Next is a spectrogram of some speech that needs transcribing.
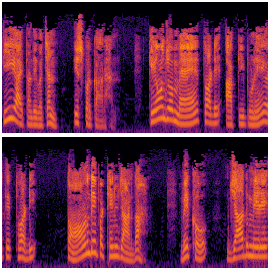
30 ਆਇਤਾਂ ਦੇ ਵਚਨ ਇਸ ਪ੍ਰਕਾਰ ਹਨ। ਕਿਉਂ ਜੋ ਮੈਂ ਤੁਹਾਡੇ ਆਕੀ ਪੁਣੇ ਅਤੇ ਤੁਹਾਡੀ ਧੌਣ ਦੇ ਪੱਠੇ ਨੂੰ ਜਾਣਦਾ ਹਾਂ? ਵੇਖੋ, ਜਦ ਮੇਰੇ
